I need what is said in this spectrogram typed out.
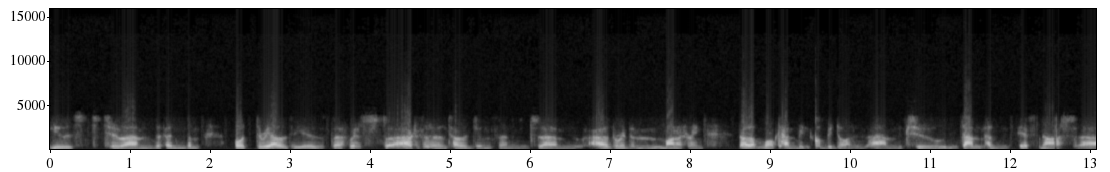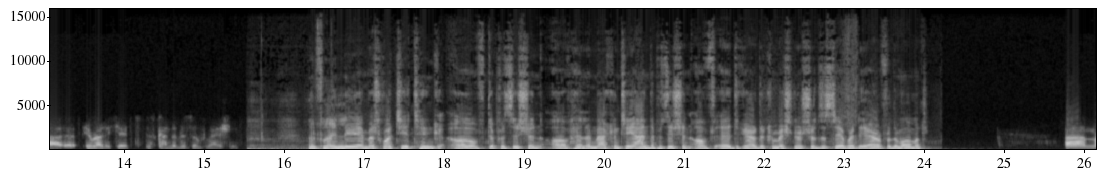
used to um, defend them. But the reality is that with artificial intelligence and um, algorithm monitoring, a lot more can be could be done um, to dampen, if not uh, eradicate, this kind of misinformation. And finally, Emmett, what do you think of the position of Helen McEntee and the position of uh, the Garda Commissioner? Should they stay where they are for the moment? Um,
